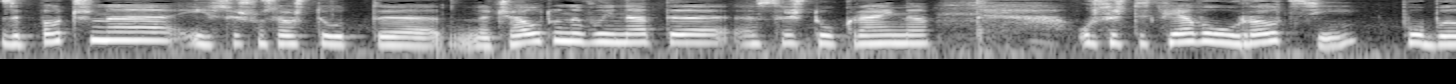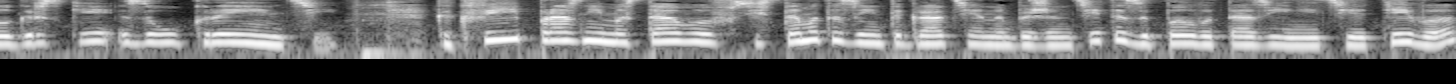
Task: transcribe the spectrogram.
започна и всъщност още от а, началото на войната срещу Украина осъществява уроци по-български за украинци. Какви празни места в системата за интеграция на бежанците запълва тази инициатива,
